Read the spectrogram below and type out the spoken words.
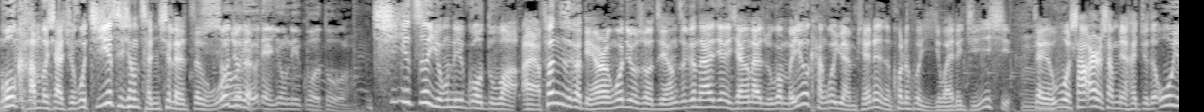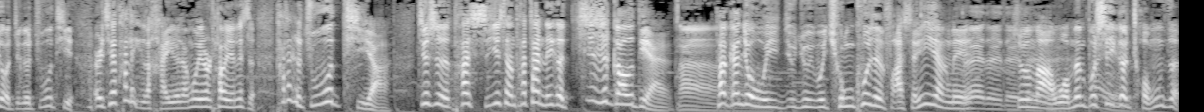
我看不下去，我几次想撑起来走，我觉得有点用力过度。岂止用力过度啊！哎呀，反正这个电影儿我就说这样子跟大家讲来，如果没有看过原片的人，可能会意外的惊喜。嗯在《误杀二》上面还觉得，哦哟，这个主题，而且他那个还有让我有点讨厌的是，他那个主题啊，就是他实际上他站了一个制高点，啊，他感觉为就就为穷苦人发声一样的。对对对，是不是嘛？我们不是一个虫子，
